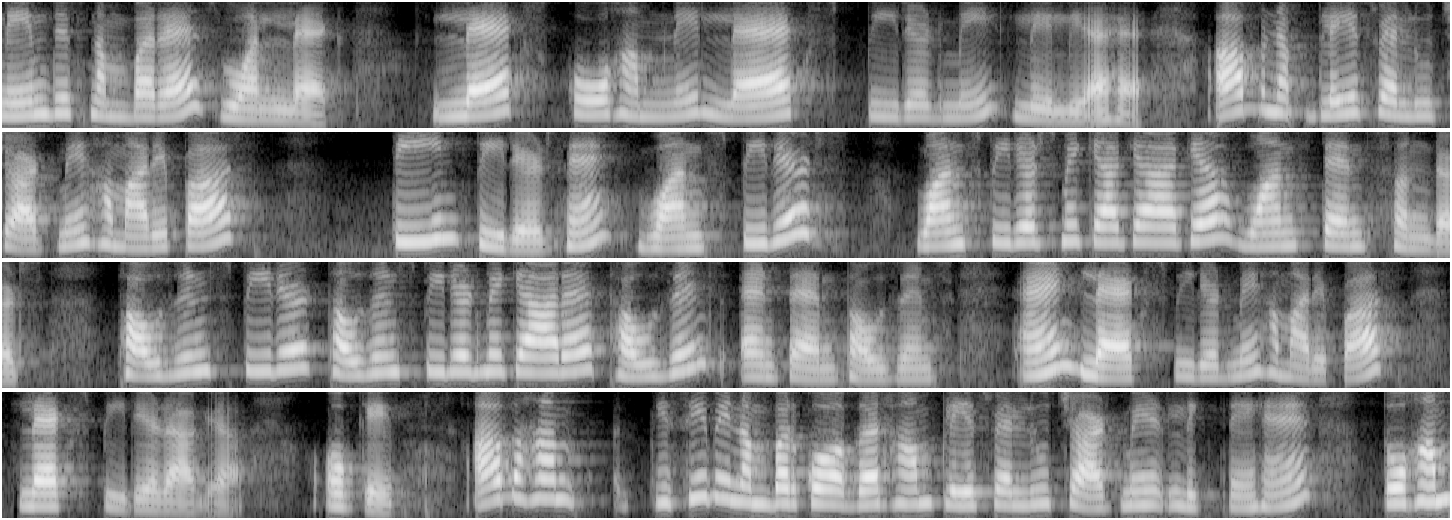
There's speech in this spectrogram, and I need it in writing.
name this number as one lakh lakhs को हमने लैक्स पीरियड में ले लिया है। अब प्लेस वैल्यू चार्ट में हमारे पास तीन पीरियड्स हैं। वंस पीरियड्स वंस पीरियड्स में क्या क्या आ गया? Ones tens hundreds thousands period thousands period में क्या आ रहा है? Thousands and ten thousands and lakhs period में हमारे पास लैक्स पीरियड आ गया। Okay okay. अब हम किसी भी नंबर को अगर हम प्लेस वैल्यू चार्ट में लिखते हैं तो हम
